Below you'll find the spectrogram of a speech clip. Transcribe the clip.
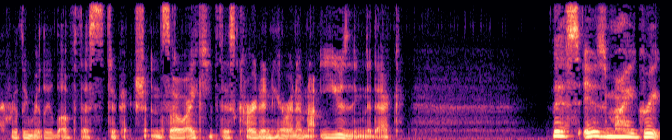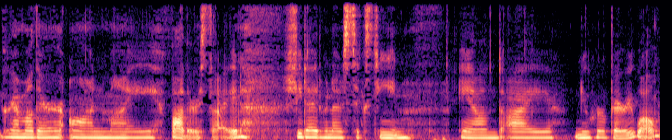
I really, really love this depiction. So I keep this card in here when I'm not using the deck. This is my great-grandmother on my father's side. She died when I was 16, and I knew her very well.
